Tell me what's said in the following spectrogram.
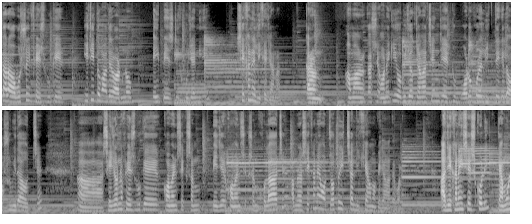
তারা অবশ্যই ফেসবুকের ইতি তোমাদের অর্ণব এই পেজটি খুঁজে নিয়ে সেখানে লিখে জানান। কারণ আমার কাছে অনেকেই অভিযোগ জানাচ্ছেন যে একটু বড় করে লিখতে গেলে অসুবিধা হচ্ছে। সেই জন্য ফেসবুকে কমেন্ট সেকশন পেজের কমেন্ট সেকশন খোলা আছে। আপনারা সেখানে যত ইচ্ছা লিখে আমাকে জানাতে পারেন। আজ এখানেই শেষ করি। কেমন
